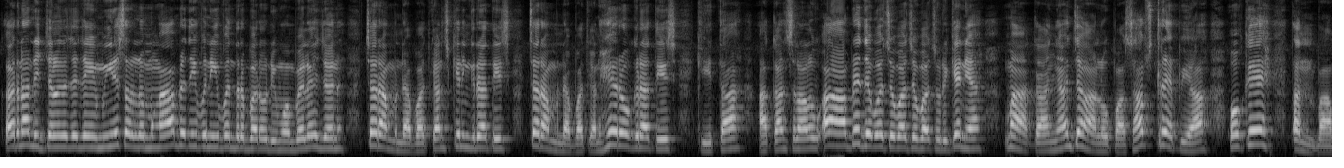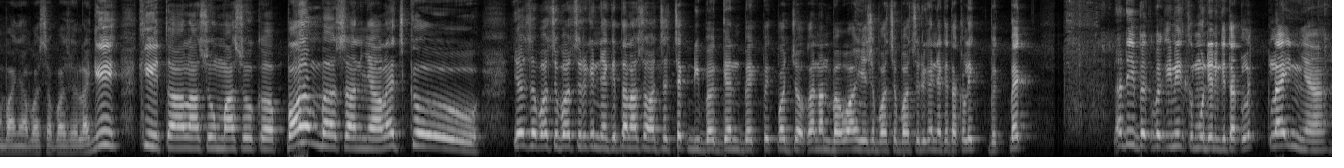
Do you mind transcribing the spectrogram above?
Karena di channel Cacing ini selalu mengupdate event-event terbaru di Mobile Legends, cara mendapatkan skin gratis, cara mendapatkan hero gratis, kita akan selalu update ya buat sobat-sobat Suriken ya. Makanya jangan lupa subscribe ya. Oke, tanpa banyak basa-basi lagi, kita langsung masuk ke pembahasannya. Let's go. Ya sobat-sobat Suriken ya kita langsung aja cek di bagian backpack pojok kanan bawah ya sobat-sobat Suriken ya kita klik backpack. Nah di backpack ini kemudian kita klik lainnya.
